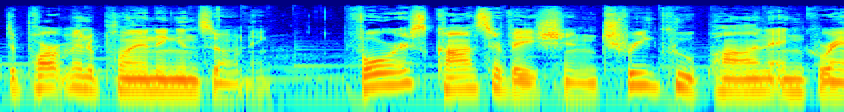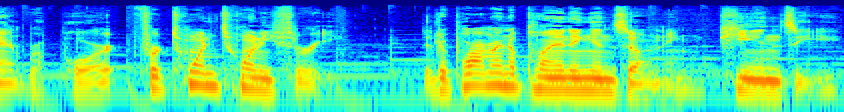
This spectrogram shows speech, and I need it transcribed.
Department of Planning and Zoning, Forest Conservation Tree Coupon and Grant Report for 2023. The Department of Planning and Zoning, P&Z,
